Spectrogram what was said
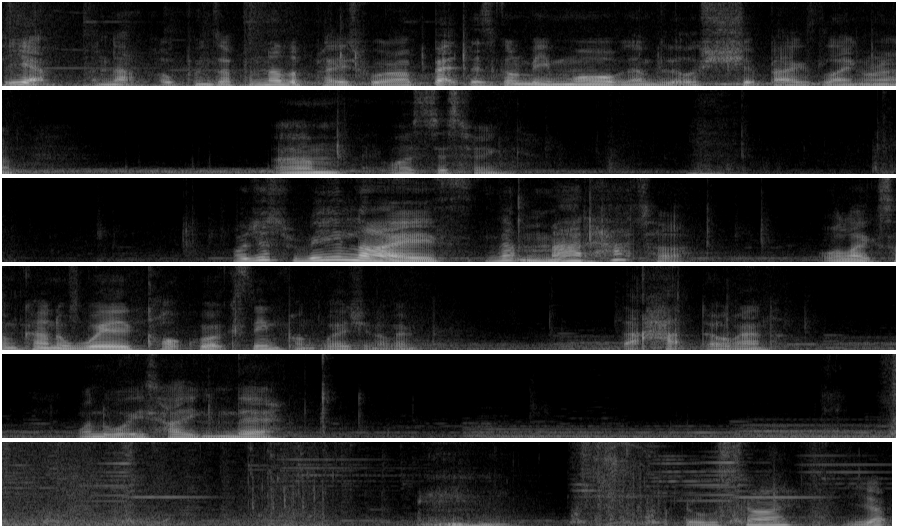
So yeah, and that opens up another place where I bet there's going to be more of them little shitbags lying around. Um, what's this thing? I just realised, that Mad Hatter? Or like some kind of weird clockwork steampunk version of him. That hat though, man. Wonder what he's hiding in there. Kill this guy. Yep.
